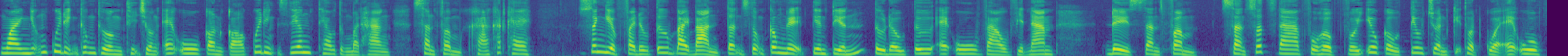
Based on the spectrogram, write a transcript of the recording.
Ngoài những quy định thông thường, thị trường EU còn có quy định riêng theo từng mặt hàng, sản phẩm khá khắt khe. Doanh nghiệp phải đầu tư bài bản tận dụng công nghệ tiên tiến từ đầu tư EU vào Việt Nam để sản phẩm sản xuất ra phù hợp với yêu cầu tiêu chuẩn kỹ thuật của EU.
